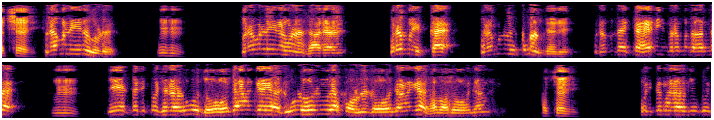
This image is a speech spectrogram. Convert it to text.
ਅੱਛਾ ਜੀ। ਬ੍ਰਹਮ ਲੀਨ ਹੋਣ। ਹੂੰ ਹੂੰ। ਬ੍ਰਹਮ ਲੀਨ ਹੋਣਾ ਸਾਰਿਆਂ ਨੇ। ਬ੍ਰਹਮ ਇੱਕ ਹੈ ਬ੍ਰਹਮ ਨੂੰ ਇੱਕ ਮੰਨਦੇ ਨੇ। ਬ੍ਰਹਮ ਦਾ ਇੱਕ ਹੈ ਨਹੀਂ ਬ੍ਰਹਮ ਦਾ ਅੱਧ ਹੈ। ਜੇ ਇੱਕ ਚ ਕੁਝ ਰਲੂ ਦੋ ਹੋ ਜਾਣਗੇ ਜਾਂ ਡੂੜ ਹੋ ਜੂ ਜਾਂ ਪੌਣੇ ਦੋ ਹੋ ਜਾਣਗੇ ਜਾਂ ਸਵਾ ਦੋ ਹੋ ਜਾਣਗੇ। ਅੱਛਾ ਜੀ। ਕੁਝ ਤੇ ਮਰਾ ਜੂ ਕੋਈ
